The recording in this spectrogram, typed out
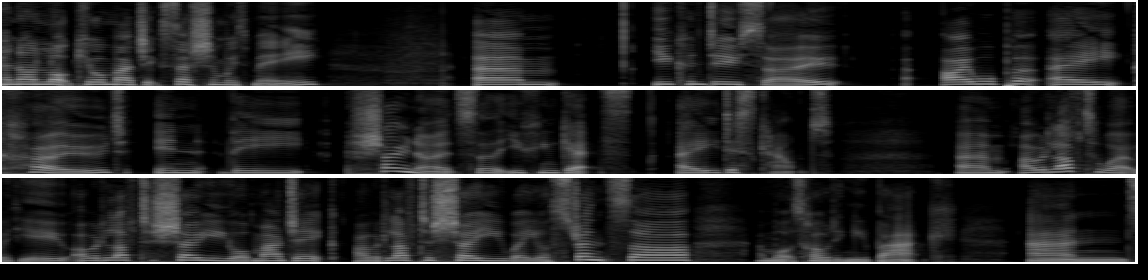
and unlock your magic session with me, um, you can do so. I will put a code in the show notes so that you can get a discount. Um, I would love to work with you. I would love to show you your magic. I would love to show you where your strengths are and what's holding you back. And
